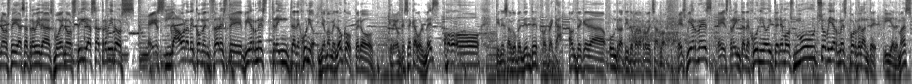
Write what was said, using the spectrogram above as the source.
Buenos días, atrevidas. Buenos días, atrevidos. Es la hora de comenzar este viernes 30 de junio. Llámame loco, pero creo que se acabó el mes. Oh, ¿Tienes algo pendiente? Pues venga, aún te queda un ratito para aprovecharlo. Es viernes, es 30 de junio y tenemos mucho viernes por delante. Y además,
